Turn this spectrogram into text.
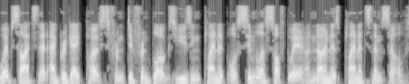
Websites that aggregate posts from different blogs using Planet or similar software are known as planets themselves.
